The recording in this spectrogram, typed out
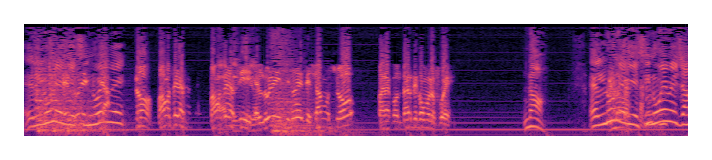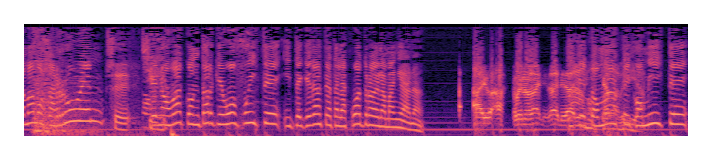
el lunes El lunes, 19. ya. No, vamos a hacer, así, vamos a hacer así. Atención. El lunes 19 te llamo yo para contarte cómo nos fue. No. El lunes 19 llamamos a Rubén, Sí. que nos va a contar que vos fuiste y te quedaste hasta las 4 de la mañana. Ahí va. Bueno, dale, dale, dale. Que tomaste, comiste.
